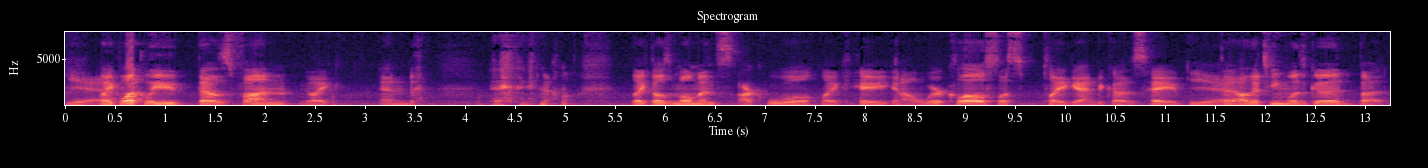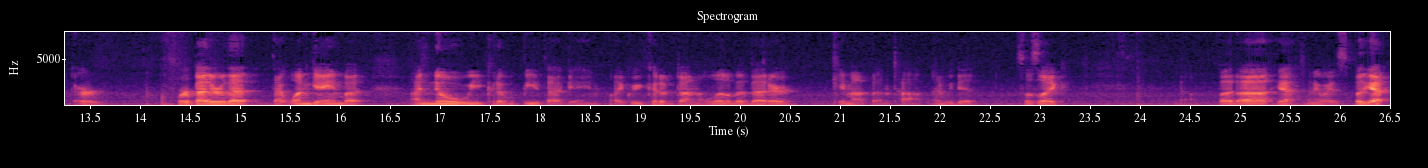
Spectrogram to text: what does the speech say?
Yeah. Like, luckily that was fun, like, and you know, like those moments are cool. Like, hey, you know, we're close, let's play again because hey, Yeah. the other team was good, but or we're better that that one game, but I know we could have beat that game. Like we could have done a little bit better, came out on top, and we did. So it's like. But uh, yeah. Anyways, but yeah,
